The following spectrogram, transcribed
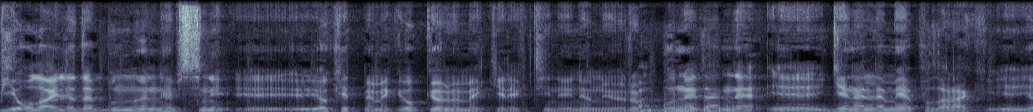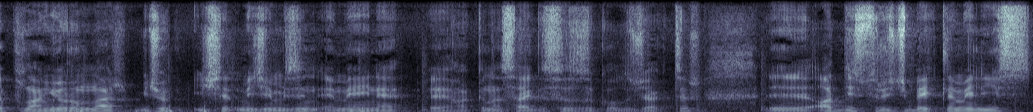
Bir olayla da bunların hepsini e, yok etmemek, yok görmemek gerektiğine inanıyorum. Bu nedenle e, genelleme yapılarak e, yapılan yorumlar birçok işletmecimizin emeğine ve hakkına saygısızlık olacaktır. E, Adli süreci beklemeliyiz.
